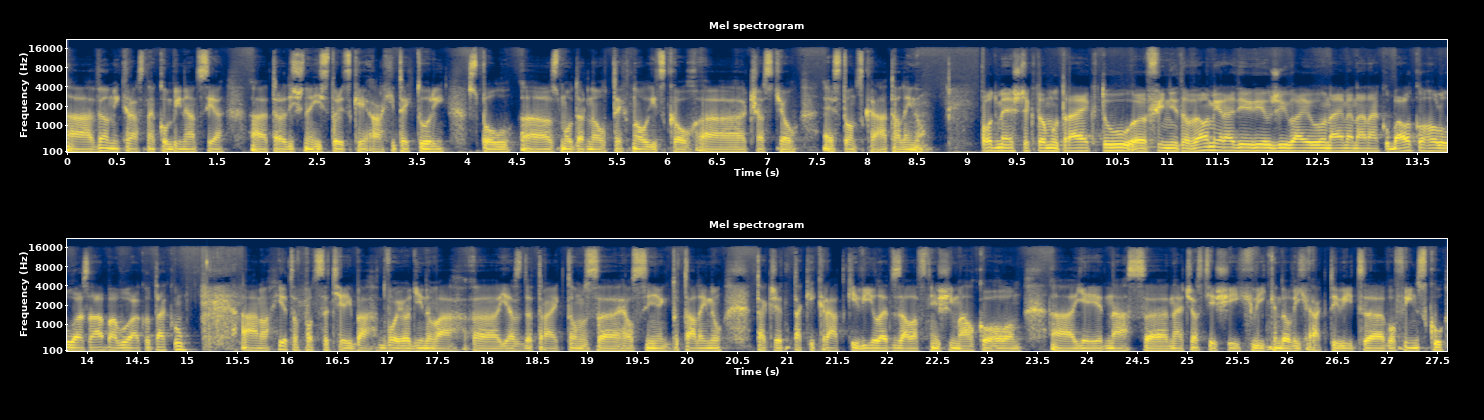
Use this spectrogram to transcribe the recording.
A veľmi krásna kombinácia tradičnej historickej architektúry spolu s modernou technologickou časťou Estonska a Talinu. Poďme ešte k tomu trajektu. Fíni to veľmi radi využívajú, najmä na nákup alkoholu a zábavu ako takú. Áno, je to v podstate iba dvojhodinová e, jazda trajektom z Helsiniek do Talinu, takže taký krátky výlet za lacnejším alkoholom e, je jedna z najčastejších víkendových aktivít e, vo Fínsku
